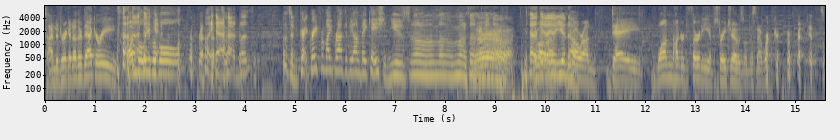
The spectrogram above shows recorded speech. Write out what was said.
Time to drink another daiquiri. Unbelievable. yeah. li- Listen, great, great for Mike Brown to be on vacation. You, you know. Ugh. Yeah, on- you know. we're on day 130 of straight shows on this network. right?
